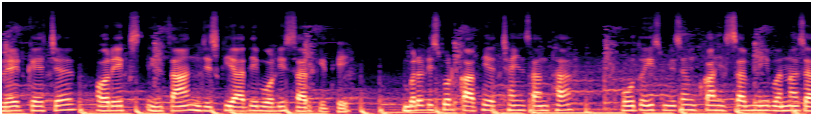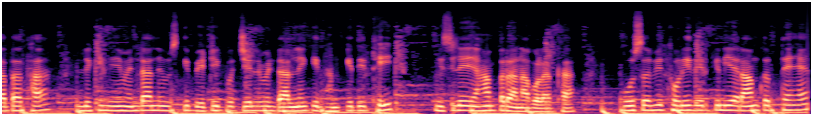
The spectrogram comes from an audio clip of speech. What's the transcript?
रेड कैचर और एक इंसान जिसकी आधी बॉडी सर की थी। ब्लड स्पॉट काफ़ी अच्छा इंसान था वो तो इस मिशन का हिस्सा भी नहीं बनना चाहता था, लेकिन एमेंडा ने उसकी बेटी को जेल में डालने की धमकी दी थी, इसलिए यहाँ पर आना पड़ा था। वो सभी थोड़ी देर के लिए आराम करते हैं,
